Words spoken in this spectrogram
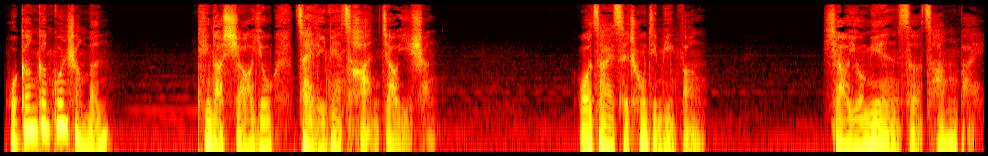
我刚刚关上门，听到小优在里面惨叫一声。我再次冲进病房，小优面色苍白，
